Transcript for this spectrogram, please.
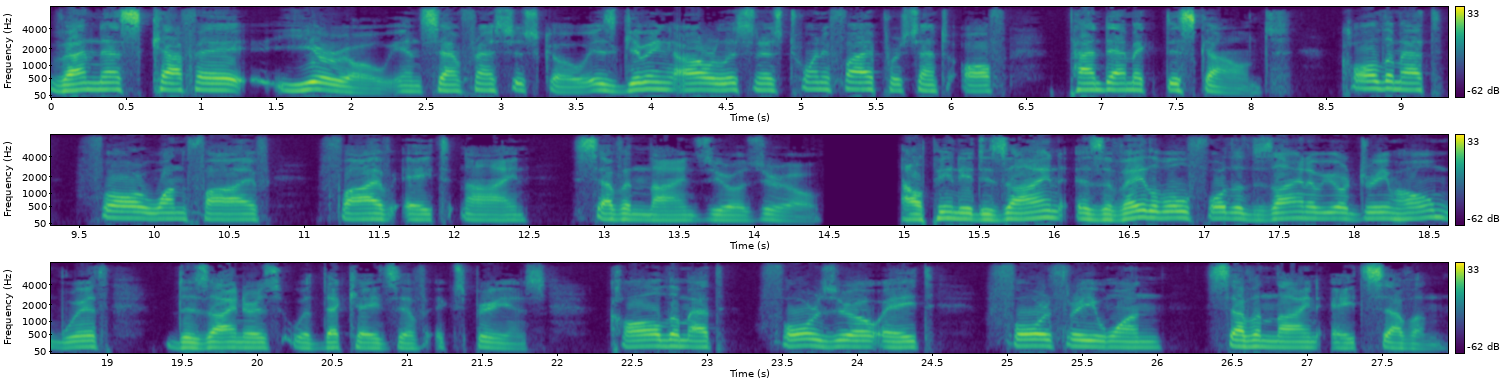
Van Ness Cafe Euro in San Francisco is giving our listeners 25% off pandemic discount. Call them at 415-589-7900. Alpini Design is available for the design of your dream home with designers with decades of experience. Call them at 408-431-7987.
